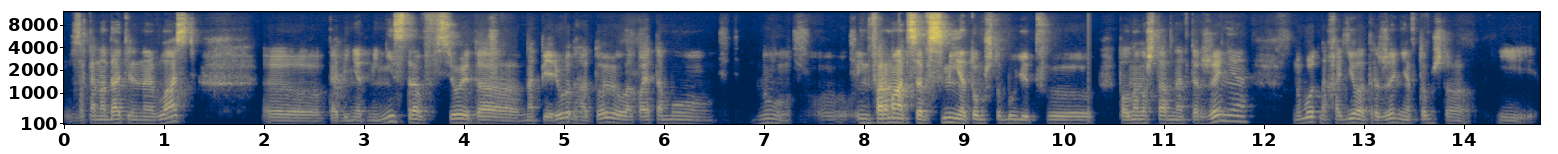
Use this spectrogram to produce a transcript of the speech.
законодательная власть, э, кабинет министров, все это наперед готовила, поэтому ну, информация в СМИ о том, что будет полномасштабное вторжение – ну вот, находил отражение в том, что и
